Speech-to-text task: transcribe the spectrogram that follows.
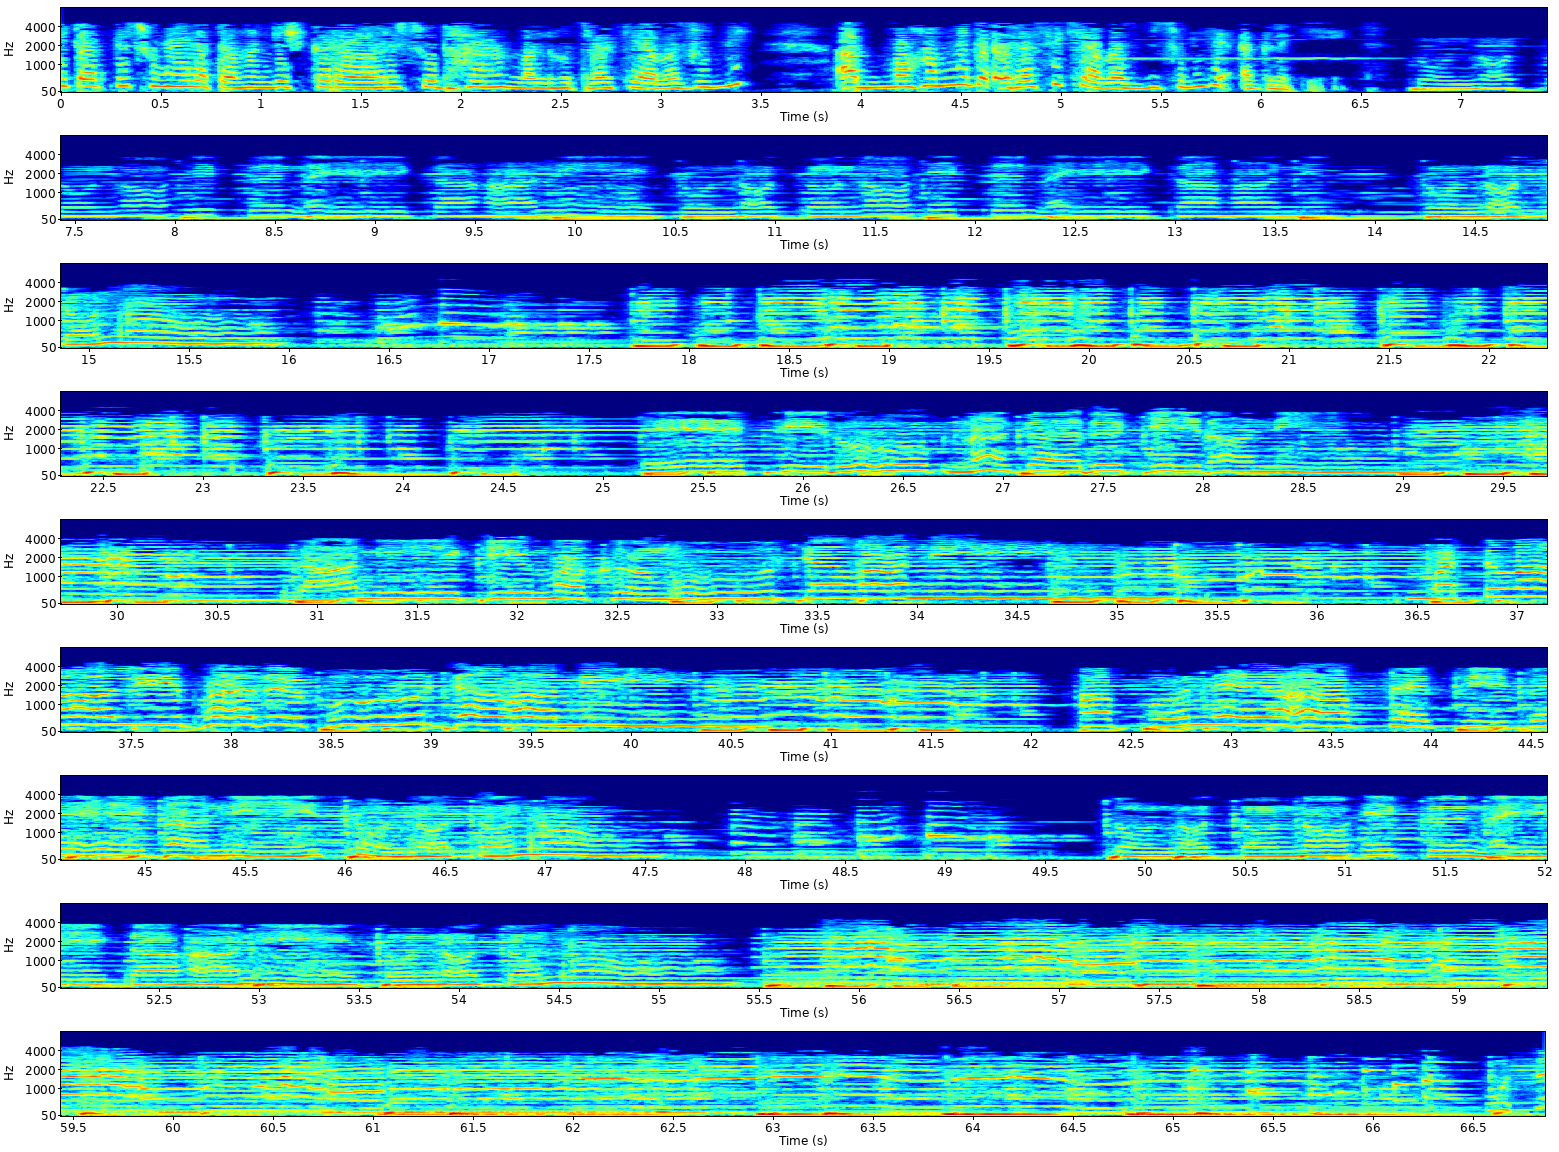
गीत आपने सुना लता मंगेशकर और सुधा मल्होत्रा की आवाजों में, अब मोहम्मद रफी की आवाज़ में सुनिए अगले गीत। सुनो सुनो एक नई कहानी, सुनो सुनो एक नई कहानी, सुनो सुनो। एक थी रूप नगर की रानी रानी की मखमूर जवानी। मतवाली भरपूर जवानी। अपने आप से थी बेगानी। सुनो सुनो। सुनो सुनो एक नई कहानी। सुनो सुनो।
